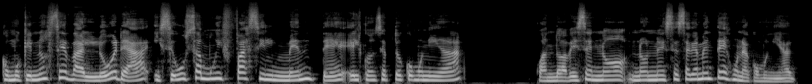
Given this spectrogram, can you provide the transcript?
como que no se valora y se usa muy fácilmente el concepto comunidad cuando a veces no, no necesariamente es una comunidad.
